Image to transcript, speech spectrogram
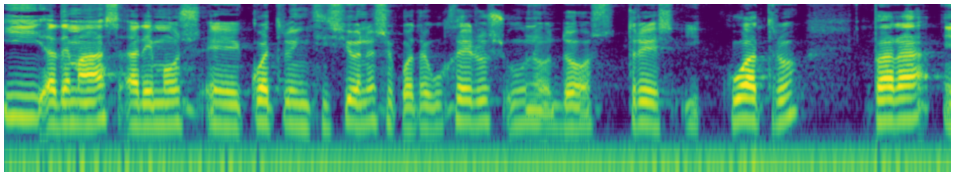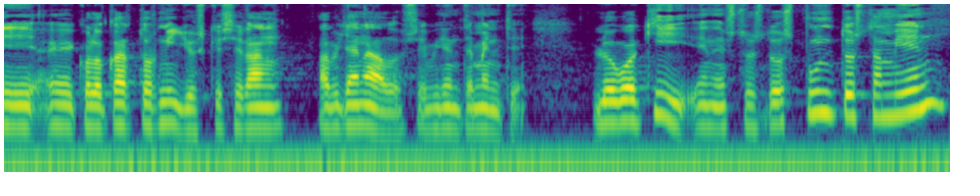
y además haremos eh, cuatro incisiones o cuatro agujeros, 1, 2, 3 y 4 para eh, eh, colocar tornillos que serán avellanados evidentemente. Luego aquí en estos dos puntos también,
